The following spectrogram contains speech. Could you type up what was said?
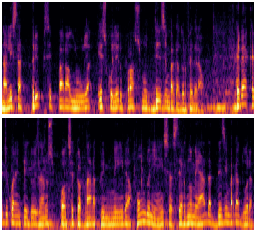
na lista tríplice para Lula escolher o próximo desembargador federal. Rebeca, de 42 anos, pode se tornar a primeira rondoniense a ser nomeada desembargadora.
